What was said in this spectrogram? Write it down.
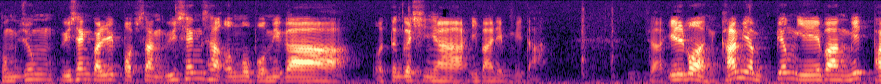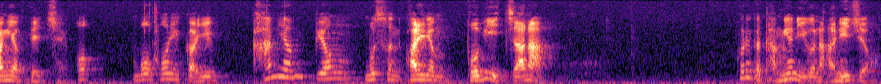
공중위생관리법상 위생사 업무 범위가 어떤 것이냐 이 말입니다. 자, 1번 감염병 예방 및 방역 대책. 어, 뭐 보니까 이 감염병 무슨 관련 법이 있잖아. 그러니까 당연히 이건 아니죠.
